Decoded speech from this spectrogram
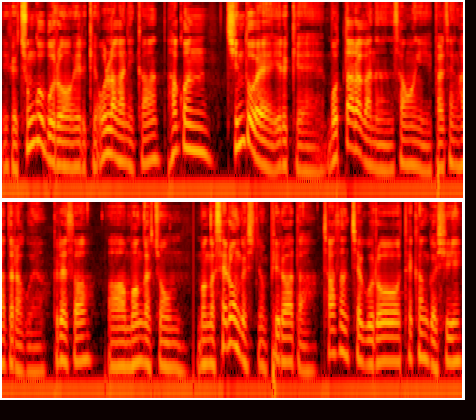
이렇게 중급으로 이렇게 올라가니까 학원 진도에 이렇게 못 따라가는 상황이 발생하더라고요. 그래서 어 뭔가 좀 뭔가 새로운 것이 좀 필요하다. 차선책으로 택한 것이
